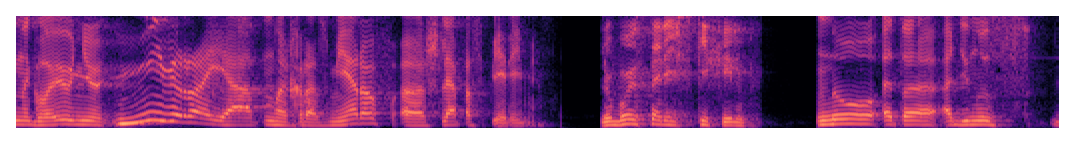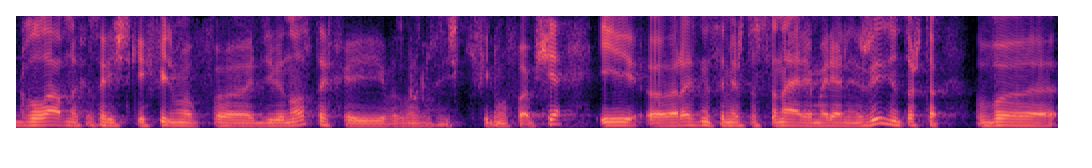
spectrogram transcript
на голове у нее невероятных размеров э, шляпа с перьями. Любой исторический фильм. Ну, это один из главных исторических фильмов 90-х э, и, возможно, исторических фильмов вообще. И э, разница между сценарием и реальной жизнью, то, что в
